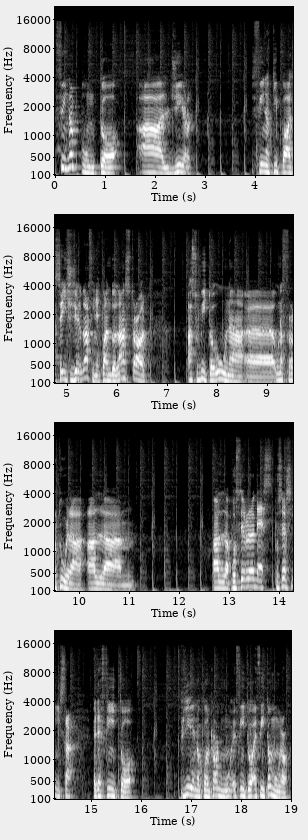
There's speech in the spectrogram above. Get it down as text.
Fino appunto al giro fino tipo al 16 giro dalla fine quando Lance Stroll ha subito una, uh, una frattura alla, alla posteriore destra, posteriore sinistra ed è finito pieno contro il muro, è finito, è finito muro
